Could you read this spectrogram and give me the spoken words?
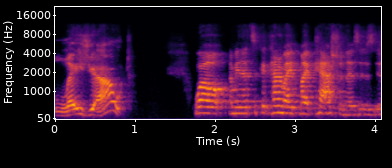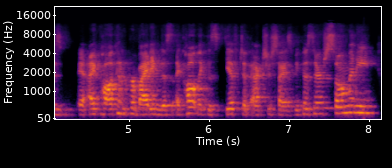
lays you out. Well, I mean, that's kind of my, my passion is, is, is I call it kind of providing this, I call it like this gift of exercise because there's so many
